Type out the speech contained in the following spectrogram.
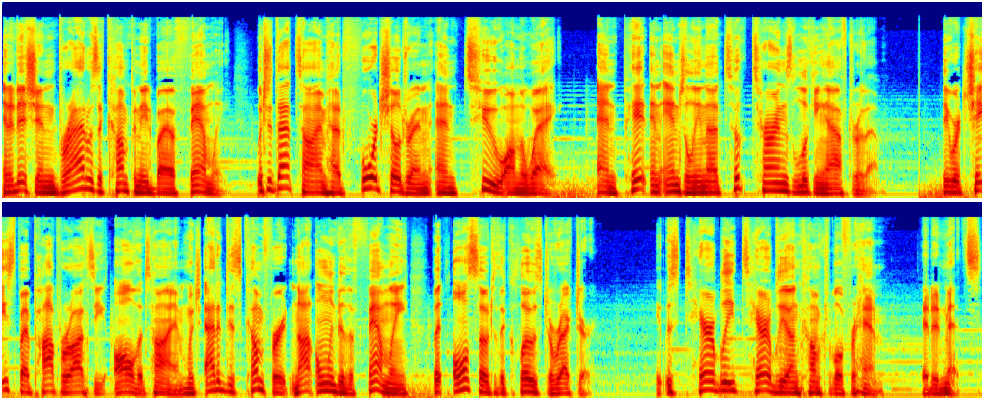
In addition, Brad was accompanied by a family which at that time had four children and two on the way, and Pitt and Angelina took turns looking after them. They were chased by paparazzi all the time, which added discomfort not only to the family, but also to the closed director. It was terribly, terribly uncomfortable for him, Pitt admits.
